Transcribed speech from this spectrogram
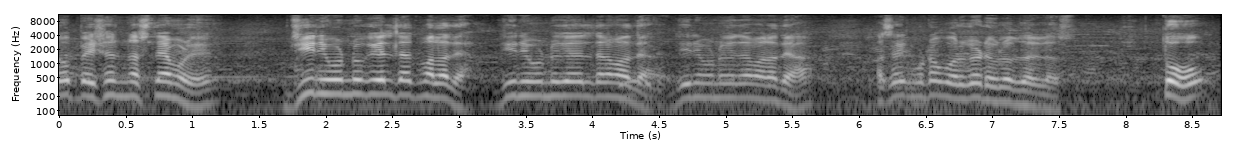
तो पेशन्स नसल्यामुळे जी निवडणूक येईल त्यात मला द्या. जी निवडणूक येईल त्याला मला द्या. जी निवडणूक येईल त्याला मला द्या. असा एक मोठा वर्ग डेव्हलप झालेला असतो. तो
